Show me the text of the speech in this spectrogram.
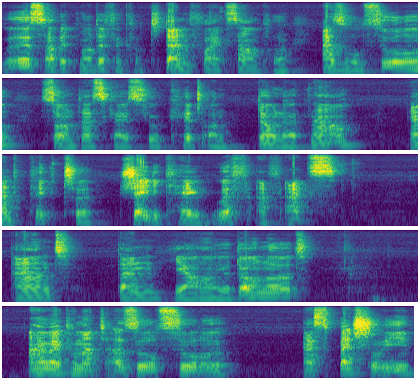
is a bit more difficult than, for example, Azul Zulu. So in this case, you hit on download now and pick the JDK with FX and then here are your download. I recommend Azul Zulu especially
